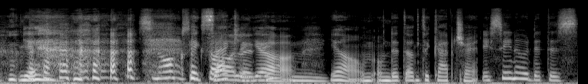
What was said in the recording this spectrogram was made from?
Ja. Snaaks exactly ja. Mm. ja om om dit dan te capture. Jy sê nou dit is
